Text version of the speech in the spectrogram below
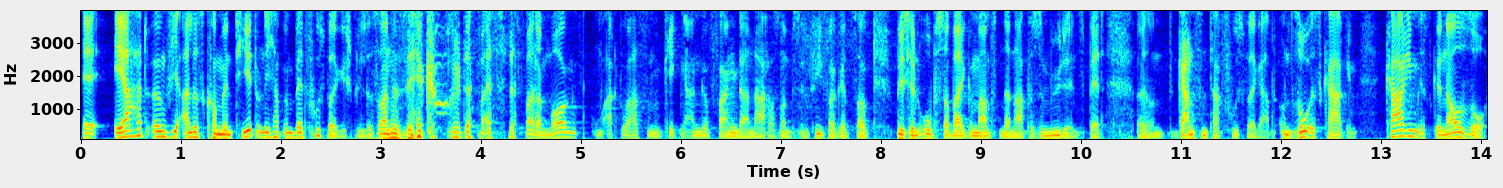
äh, er hat irgendwie alles kommentiert und ich habe im Bett Fußball gespielt. Das war eine sehr coole, weißt du, das war dann morgens um 8 Uhr hast du mit dem Kicken angefangen, danach hast du ein bisschen FIFA gezockt, bisschen Obst dabei gemampft und danach bist du müde ins Bett äh, und den ganzen Tag Fußball gehabt. Und so ist Karim. Karim ist genau so.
